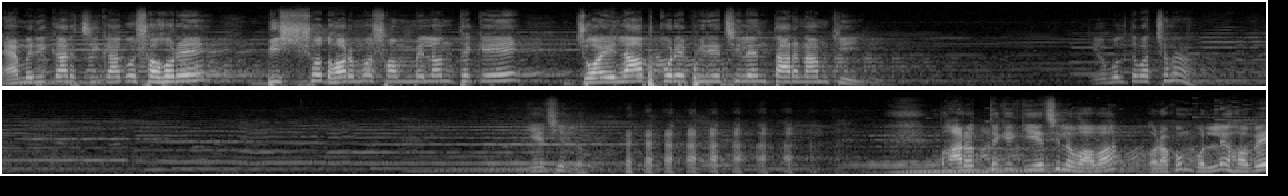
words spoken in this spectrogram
আমেরিকার চিকাগো শহরে বিশ্ব ধর্ম সম্মেলন থেকে জয়লাভ করে ফিরেছিলেন। তার নাম কি? কেউ বলতে পারছ না? গিয়েছিল। ভারত থেকে গিয়েছিল বাবা, ওরকম বললে হবে।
